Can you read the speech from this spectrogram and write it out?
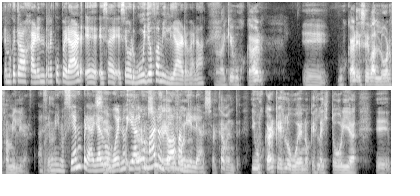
Tenemos que trabajar en recuperar eh, ese orgullo familiar, ¿verdad? hay que buscar, eh, buscar ese valor familiar. Así mismo, siempre hay algo bueno y algo malo en toda familia. exactamente. Y buscar qué es lo bueno, qué es la historia, eh,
